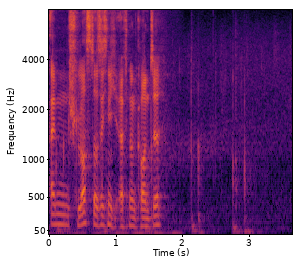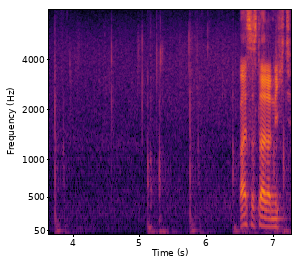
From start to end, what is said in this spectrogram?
ein Schloss, das ich nicht öffnen konnte? Weiß es leider nicht.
